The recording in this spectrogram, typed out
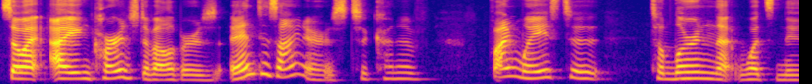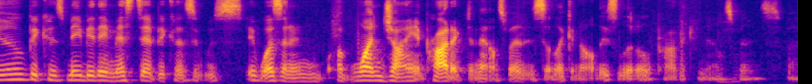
so I, I encourage developers and designers to kind of find ways to to learn that what's new because maybe they missed it because it was it wasn't in one giant product announcement. It's like in all these little product announcements. But.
